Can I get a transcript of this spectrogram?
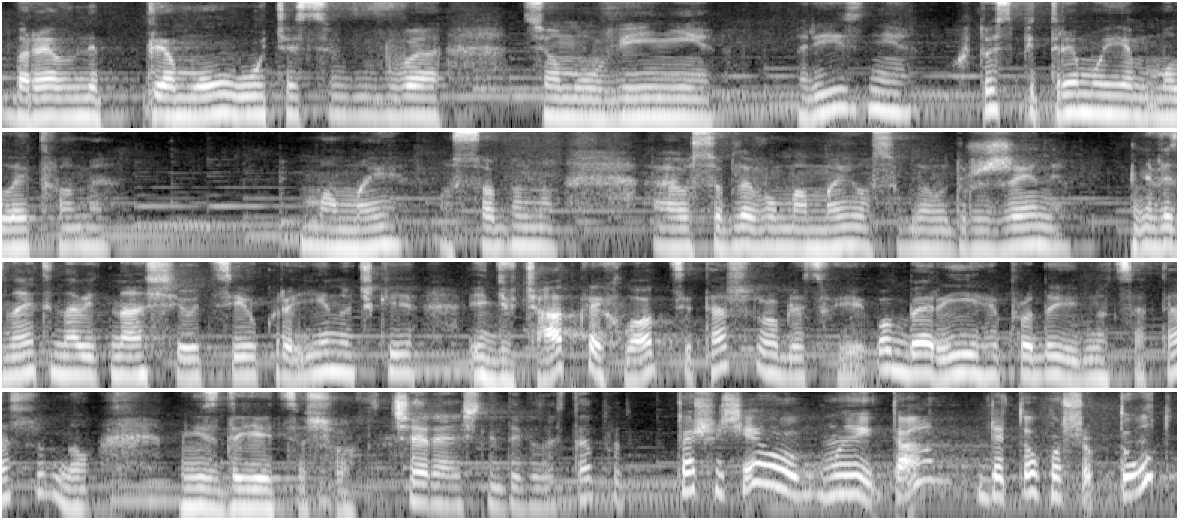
бере непряму участь в цьому війні. Різні, хтось підтримує молитвами. Мами, особливо, е, особливо мами, особливо дружини. Ви знаєте, навіть наші оці україночки, і дівчатка, і хлопці теж роблять свої оберіги, продають. Ну це теж ну мені здається, що Черешні дивились, так? В першу чергу ми там для того, щоб тут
